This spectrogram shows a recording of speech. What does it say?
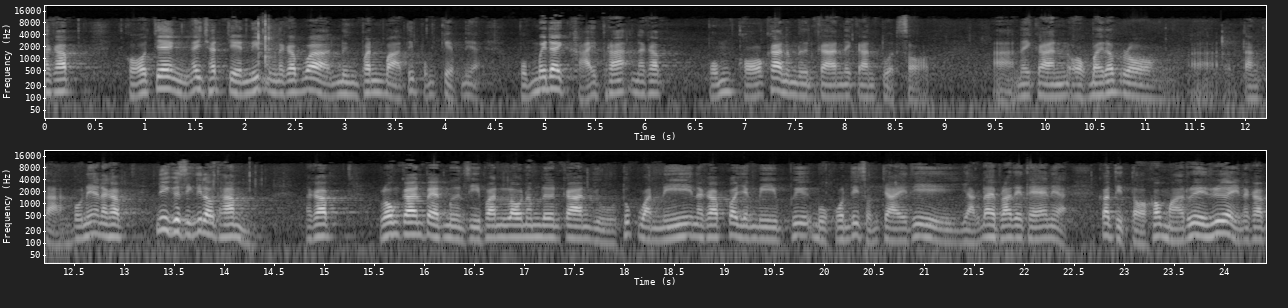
นะครับ ขอแจ้งให้ชัดเจนนิดนึงนะครับว่า 1,000 บาทที่ผมเก็บเนี่ยผมไม่ได้ขายพระนะครับ ผมขอค่าดำเนินการในการตรวจสอบอในการออกใบรับรองอต่างๆ พวกนี้นะครับนี่คือสิ่งที่เราทำนะครับโครงการ 84,000 เราดำเนินการอยู่ทุกวันนี้นะครับ ก็ยังมีผู้บุคคลที่สนใจที่อยากได้พระแท้ๆเนี่ย ก็ติดต่อเข้ามาเรื่อยๆนะครับ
